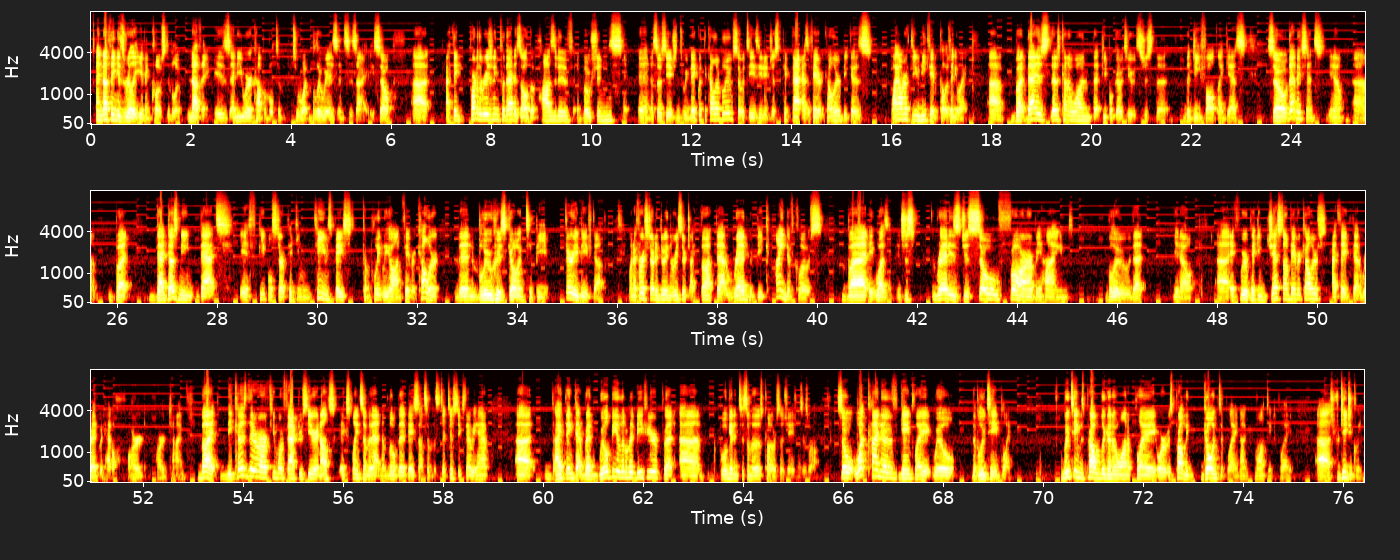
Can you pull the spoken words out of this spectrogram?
and nothing is really even close to blue. Nothing is anywhere comparable to, to what blue is in society. So, uh, I think part of the reasoning for that is all the positive emotions and associations we make with the color blue. So it's easy to just pick that as a favorite color because why on earth do you need favorite colors anyway? Uh, but that is that is kind of one that people go to. It's just the the default, I guess. So that makes sense, you know. Uh, but that does mean that if people start picking teams based completely on favorite color, then blue is going to be very beefed up. When I first started doing the research, I thought that red would be kind of close, but it wasn't. It's just red is just so far behind blue that, you know, uh, if we were picking just on favorite colors, I think that red would have a hard, hard time. But because there are a few more factors here, and I'll explain some of that in a little bit based on some of the statistics that we have, uh, I think that red will be a little bit beefier, but um, we'll get into some of those color associations as well. So what kind of gameplay will the blue team play? Blue team is probably going to want to play, or was probably going to play, not wanting to play, uh, strategically.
